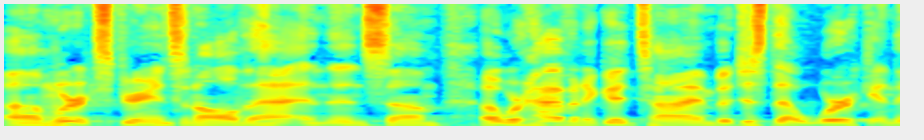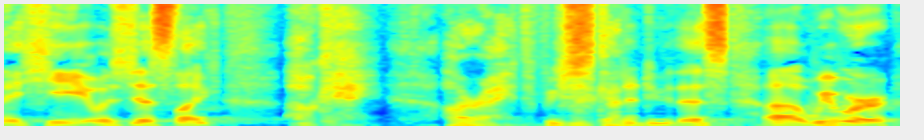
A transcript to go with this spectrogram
Um, we're experiencing all that and then some. Uh, we're having a good time, but just the work and the heat was just like, okay, all right, we just got to do this. Uh, we were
